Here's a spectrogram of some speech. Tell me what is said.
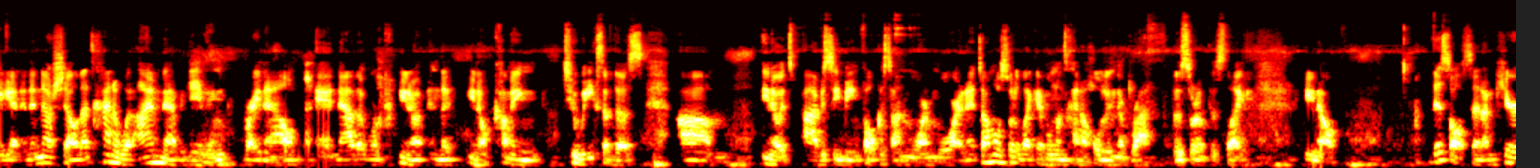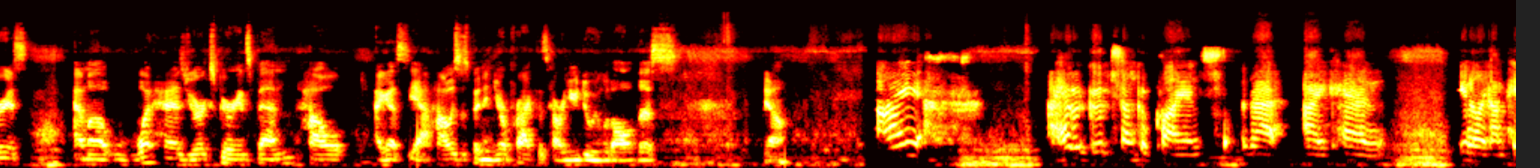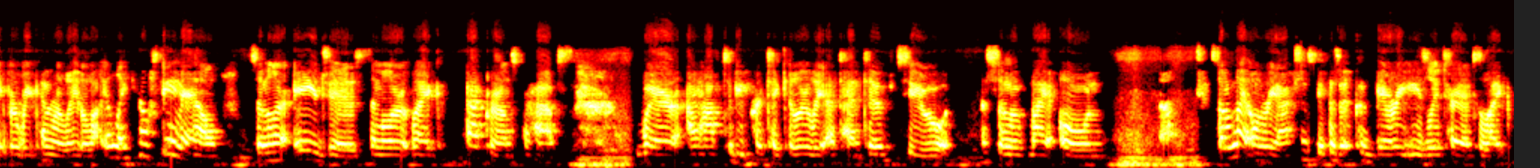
again, in a nutshell, that's kind of what I'm navigating right now. And now that we're, you know, in the, you know, coming two weeks of this, um, you know, it's obviously being focused on more and more. And it's almost sort of like everyone's kind of holding their breath. There's sort of this like, you know, this all said, I'm curious, Emma, what has your experience been? How, I guess, yeah, how has this been in your practice? How are you doing with all this? Yeah. I I have a good chunk of clients that I can, you know, like on paper we can relate a lot. Like you know, female, similar ages, similar like backgrounds, perhaps, where I have to be particularly attentive to some of my own some of my own reactions because it could very easily turn into like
